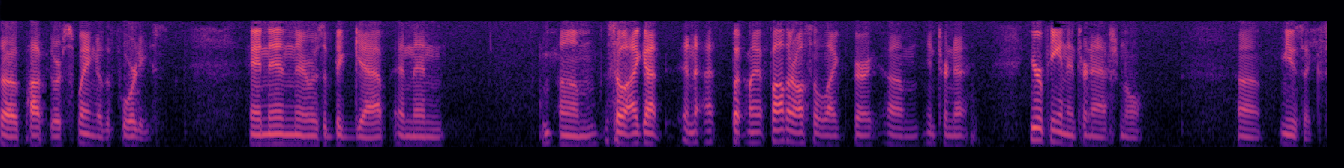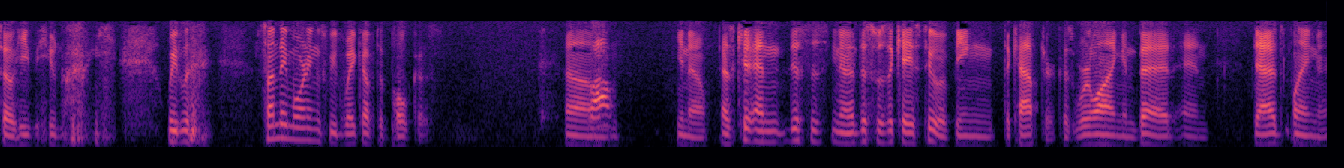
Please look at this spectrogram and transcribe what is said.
uh, popular swing of the 40s. And then there was a big gap and then um so I got and I, but my father also liked very um internet European international uh music. So he he we Sunday mornings we'd wake up to polkas. Um wow. you know, as kid and this is, you know, this was the case too of being the captor because we're lying in bed and dad's playing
